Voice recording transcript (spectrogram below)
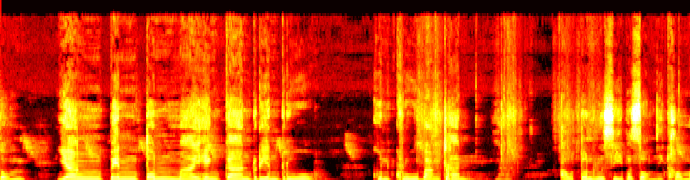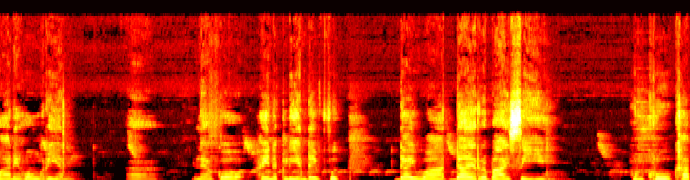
สม ยังเป็นต้นไม้แห่งการเรียนรู้ คุณครูบางท่านนะเอาต้นฤาษีผสมนี่เข้ามาในห้องเรียนอ่าแล้วก็ให้นักเรียนได้ฝึกได้วาดได้ระบายสี คุณครูครับ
